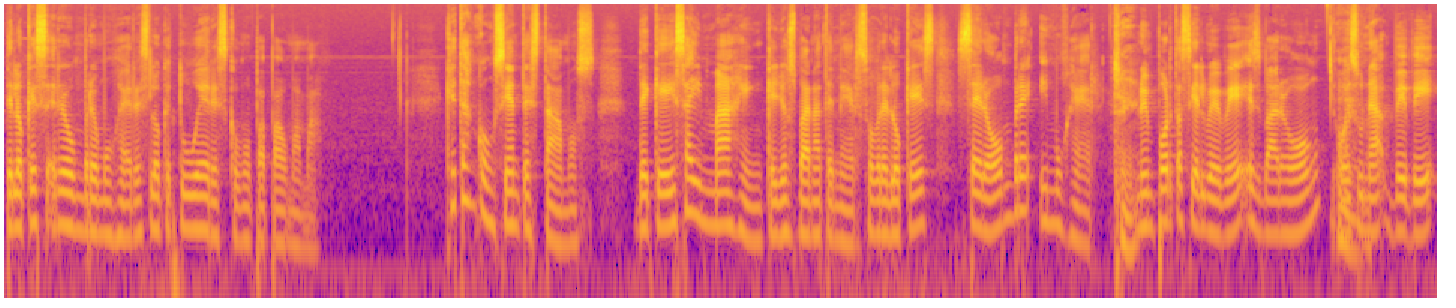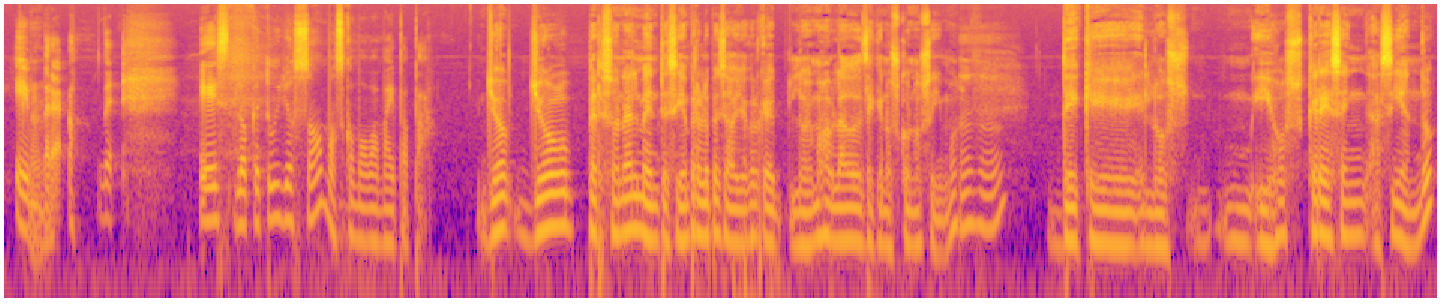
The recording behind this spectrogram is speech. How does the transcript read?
de lo que es ser hombre o mujer, es lo que tú eres como papá o mamá? ¿Qué tan consciente estamos de que esa imagen que ellos van a tener sobre lo que es ser hombre y mujer, no importa si el bebé es varón o es una bebé hembra, es lo que tú y yo somos como mamá y papá. Yo, yo personalmente siempre lo he pensado, yo creo que lo hemos hablado desde que nos conocimos, de que los hijos crecen haciendo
